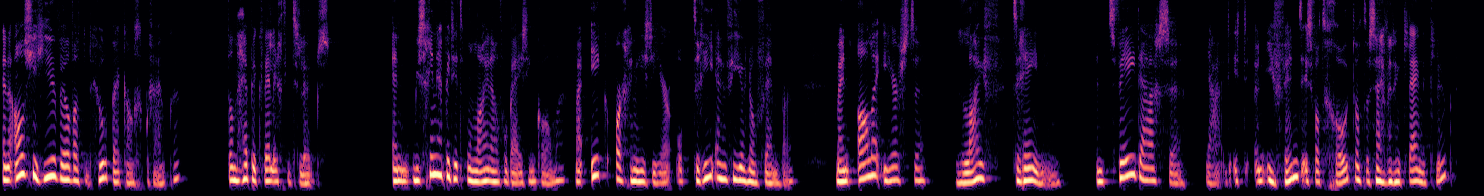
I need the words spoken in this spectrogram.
En als je hier wel wat hulp bij kan gebruiken, dan heb ik wellicht iets leuks. En misschien heb je dit online al voorbij zien komen, maar ik organiseer op 3 en 4 november mijn allereerste live training. Een tweedaagse, ja, een event is wat groot, want we zijn met een kleine club.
